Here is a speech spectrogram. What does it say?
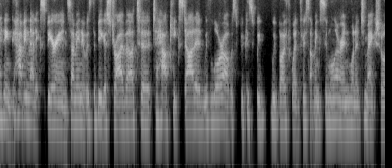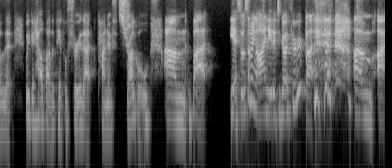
I think having that experience, I mean, it was the biggest driver to to how Kick started with Laura was because we we both went through something similar and wanted to make sure that we could help other people through that kind of struggle. Um, but yeah, so it was something I needed to go through, but um, I,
